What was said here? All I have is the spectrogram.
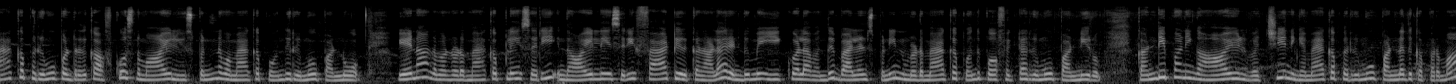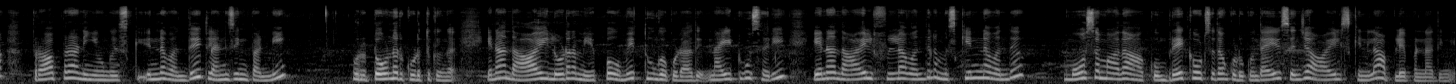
மேக்கப் ரிமூவ் பண்ணுறதுக்கு அஃப்கோர்ஸ் நம்ம ஆயில் யூஸ் பண்ணி நம்ம மேக்கப் வந்து ரிமூவ் பண்ணுவோம். ஏன்னா நம்மளோட மேக்கப்லேயும் சரி இந்த ஆயில்லையும் சரி ஃபேட் இருக்கனால ரெண்டுமே ஈக்குவலாக வந்து பேலன்ஸ் பண்ணி நம்மளோட மேக்கப் வந்து பர்ஃபெக்டாக ரிமூவ் பண்ணிடும் கண்டிப்பாக நீங்கள் ஆயில் வச்சு நீங்கள் மேக்கப்பை ரிமூவ் பண்ணதுக்கப்புறமா ப்ராப்பராக நீங்கள் உங்கள் ஸ்கின்னை வந்து கிளென்சிங் பண்ணி ஒரு டோனர் கொடுத்துக்குங்க. ஏன்னா அந்த ஆயிலோட நம்ம எப்போவுமே தூங்கக்கூடாது. நைட்டும் சரி. ஏன்னா அந்த ஆயில் ஃபுல்லாக வந்து நம்ம ஸ்கின்னை வந்து மோசமாக தான் ஆக்கும். பிரேக் அவுட்ஸை தான் கொடுக்கும். தயவு செஞ்சு ஆயில் ஸ்கின்ல அப்ளை பண்ணாதீங்க.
